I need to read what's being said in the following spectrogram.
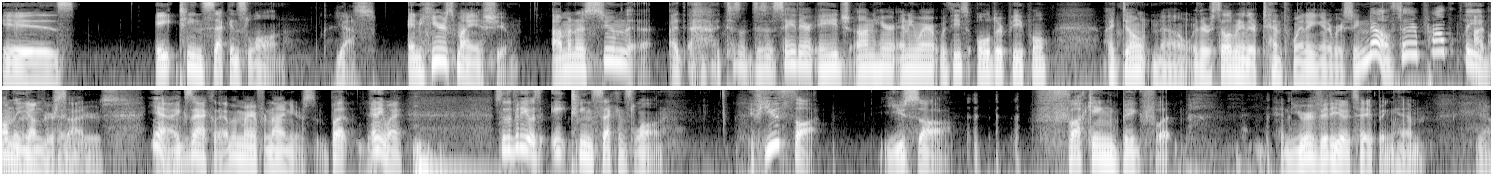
is 18 seconds long, Yes. and here's my issue. I'm gonna assume that I, it doesn't. Does it say their age on here anywhere with these older people? I don't know. They were celebrating their 10th wedding anniversary. No, so they're probably on the younger side. years. Yeah, exactly. I've been married for nine years. But anyway, so the video is 18 seconds long. If you thought you saw fucking Bigfoot and you were videotaping him, Yeah.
